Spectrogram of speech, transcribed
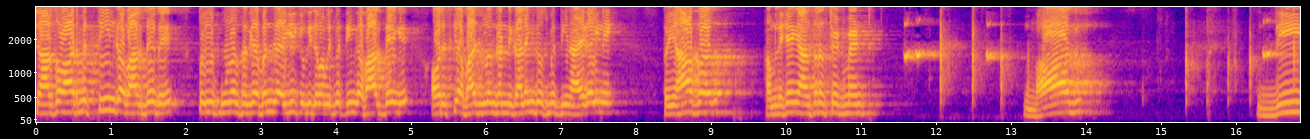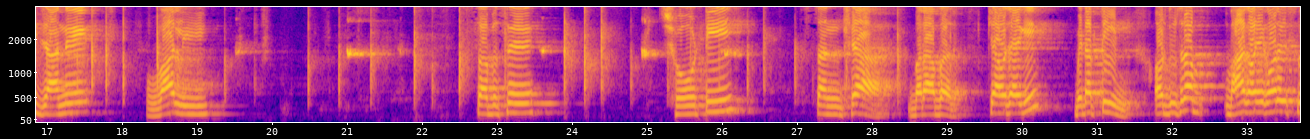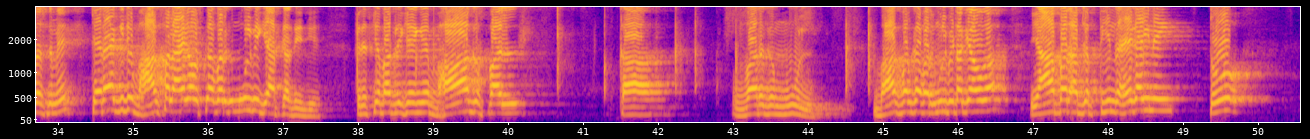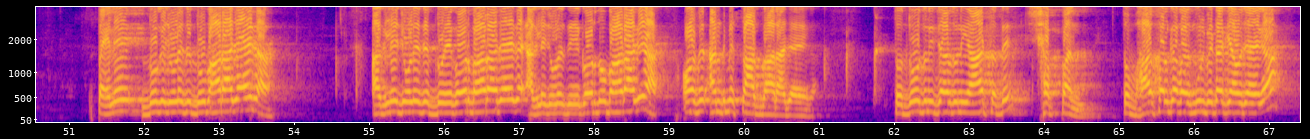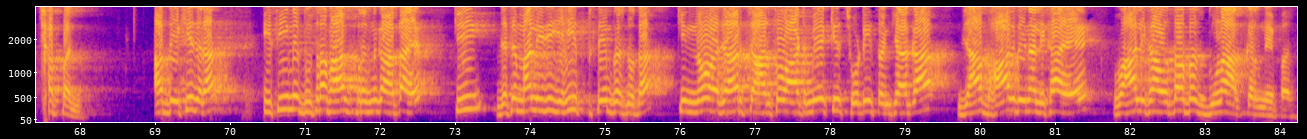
9408 में तीन का भाग दे दें तो ये पूर्ण संख्या बन जाएगी, क्योंकि जब हम इसमें तीन का भाग देंगे और इसके अभाज्य गुणनखंड निकालेंगे तो उसमें तीन आएगा ही नहीं। तो यहाँ पर हम लिखेंगे आंसर स्टेटमेंट, भाग दी जाने वाली सबसे छोटी संख्या, बराबर। क्या हो जाएगी? बेटा तीन। और दूसरा भाग और एक और इस प्रश्न में कह रहा है कि जो भागफल आएगा उसका वर्गमूल भी ज्ञात कर दीजिए। फिर इसके बाद लिखेंगे भागफल का वर्गमूल। भागफल का वर्गमूल बेटा क्या होगा? यहाँ पर अब जब तीन रहेगा ही नहीं तो पहले दो के जोड़े से दो बाहर आ जाएगा। अगले जोड़े से दो एक और बाहर आ जाएगा। अगले जोड़े से एक और दो बाहर आ गया। और फिर अंत में सात बाहर आ जाएगा। तो दो दुनी चार दुनी आठ सत्य छप्पन। तो भागफल का वर्गमूल बेटा क्या हो जाएगा? छप्पन। अब देखिए जरा, इसी में दूसरा भाग प्रश्न का आता है कि जैसे मान लीजिए यही सेम प्रश्न होता कि 9408 में किस छोटी संख्या का जहाँ भाग देना लिखा है, वहाँ लिखा होता बस गुणा करने पर।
